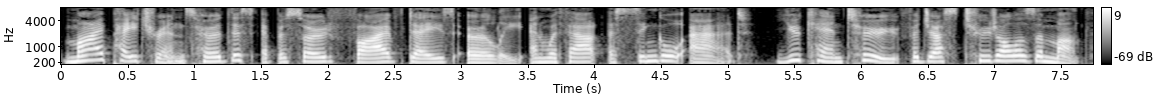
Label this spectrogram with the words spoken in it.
My patrons heard this episode five days early and without a single ad. You can too for just $2 a month.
